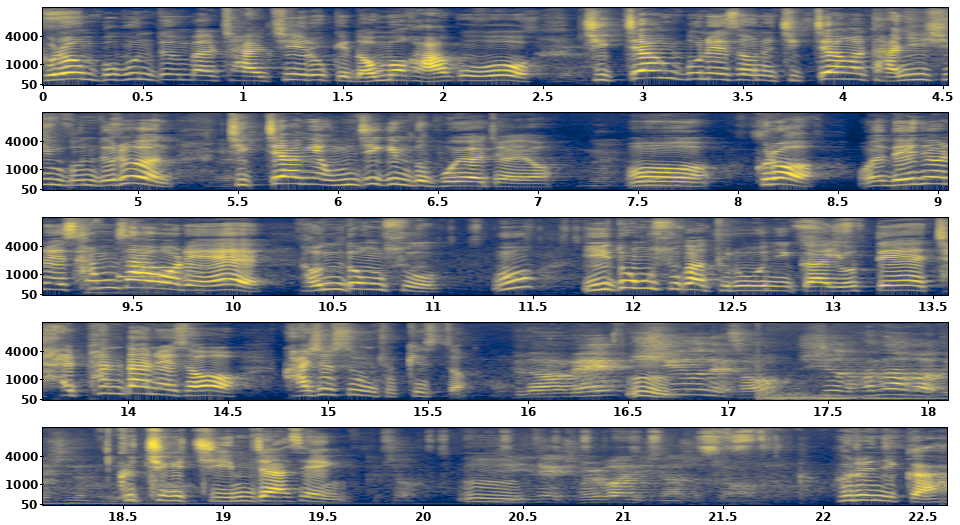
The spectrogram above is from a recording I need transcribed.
그런 부분들만 잘 지혜롭게 넘어가고 직장분에서는 직장을 다니신 분들은 직장의 움직임도 보여져요. 네. 어, 그럼 어, 내년에 3, 4월에 변동수, 어? 이동수가 들어오니까 요때 잘 판단해서 가셨으면 좋겠어. 그 다음에 시운에서 시운 하나가 되시는 분들 그치, 그치, 임자생. 그쵸 인생의 절반이 지나셨죠 그러니까.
